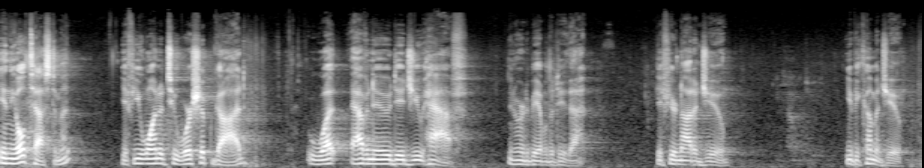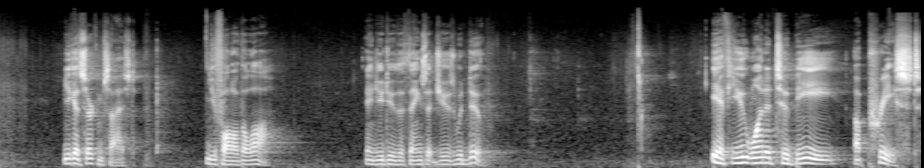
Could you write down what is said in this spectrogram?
in the Old Testament, if you wanted to worship God, what avenue did you have in order to be able to do that? If you're not a Jew, you become a Jew. You get circumcised. You follow the law. And you do the things that Jews would do. If you wanted to be a priest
